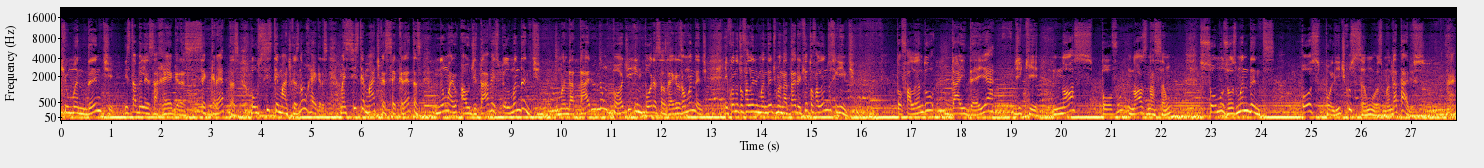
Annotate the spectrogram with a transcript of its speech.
que o mandante estabeleça regras secretas ou sistemáticas, não regras, mas sistemáticas secretas não auditáveis pelo mandante. O mandatário não pode impor essas regras ao mandante. E quando eu estou falando de mandante mandatário aqui, eu estou falando do seguinte: estou falando da ideia de que nós, povo, nós, nação, somos os mandantes. Os políticos são os mandatários, né?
